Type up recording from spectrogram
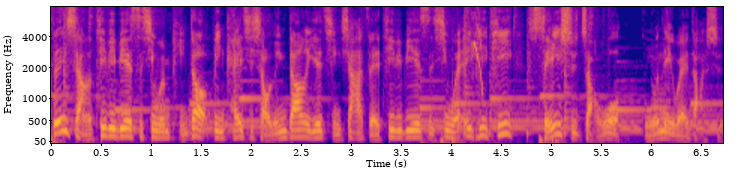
分享 TVBS 新闻频道，并开启小铃铛，也请下载 TVBS 新闻 APP，随时掌握国内外大事。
